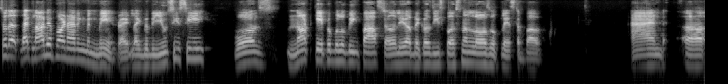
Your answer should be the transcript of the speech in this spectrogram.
So that that larger point having been made, right? Like that the UCC was not capable of being passed earlier because these personal laws were placed above, and uh,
